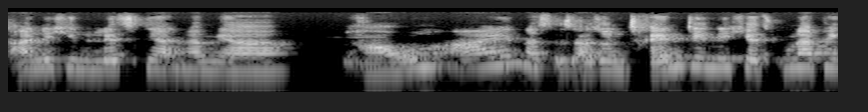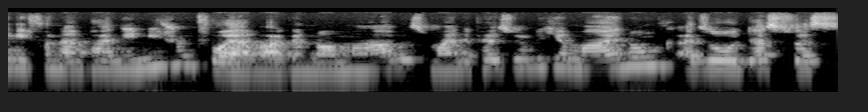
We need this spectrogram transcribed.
eigentlich in den letzten Jahren immer mehr Raum ein. Das ist also ein Trend, den ich jetzt unabhängig von der Pandemie schon vorher wahrgenommen habe, ist meine persönliche Meinung. Also das, was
